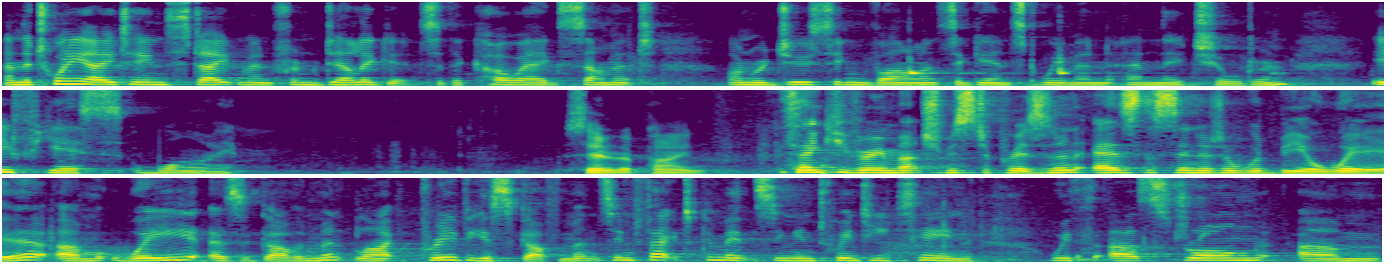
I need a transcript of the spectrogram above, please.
and the 2018 statement from delegates at the COAG summit on reducing violence against women and their children? If yes, why? Senator Payne. Thank you very much, Mr President. As the senator would be aware, um, we as a government, like previous governments, in fact commencing in 2010 with a strong um,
